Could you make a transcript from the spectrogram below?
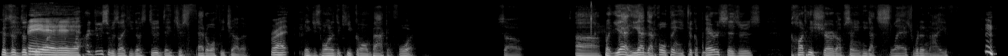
because the, the, the yeah, one- yeah, yeah, producer was like, he goes, dude, they just fed off each other right. they just wanted to keep going back and forth. So, uh, but yeah, he had that whole thing. He took a pair of scissors, cut his shirt up, saying he got slashed with a knife. And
